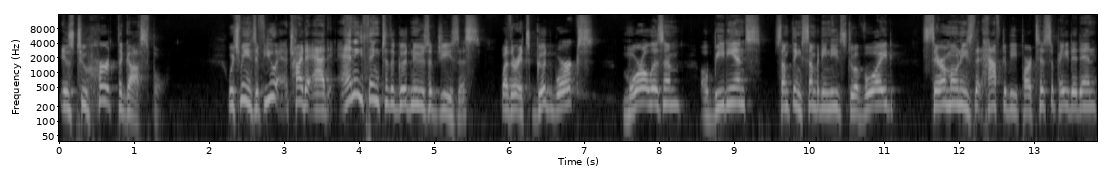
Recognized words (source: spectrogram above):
is to hurt the gospel. Which means if you try to add anything to the good news of Jesus, whether it's good works, moralism, obedience, something somebody needs to avoid, ceremonies that have to be participated in,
